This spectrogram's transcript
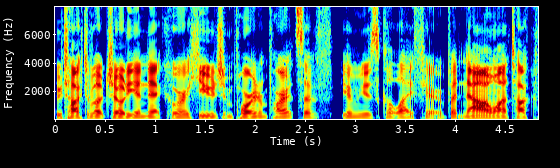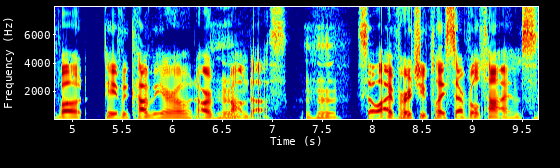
We talked about Jody and Nick, who are huge, important parts of your musical life here. But now I want to talk about David Caballero and Arvind Ramdas. Mm-hmm. So I've heard you play several times.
